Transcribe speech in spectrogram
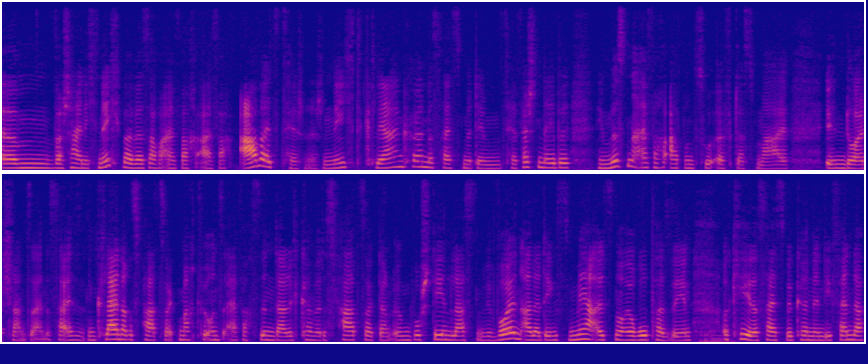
Ähm, wahrscheinlich nicht, weil wir es auch einfach, einfach arbeitstechnisch nicht klären können. Das heißt, mit dem Fair Fashion Label, wir müssen einfach ab und zu öfters mal in Deutschland sein. Das heißt, ein kleineres Fahrzeug macht für uns einfach Sinn. Dadurch können wir das Fahrzeug dann irgendwo stehen lassen. Wir wollen allerdings mehr als nur Europa sehen. Okay, das heißt, wir können den Defender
